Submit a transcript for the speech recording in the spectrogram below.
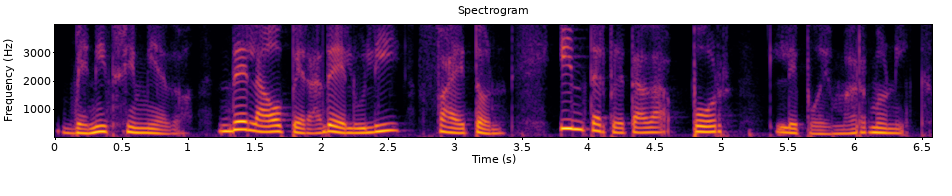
venid sin miedo, de la ópera de Lully Faetón, interpretada por Le Poème Harmonique.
